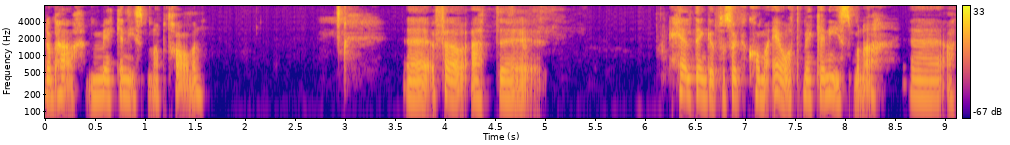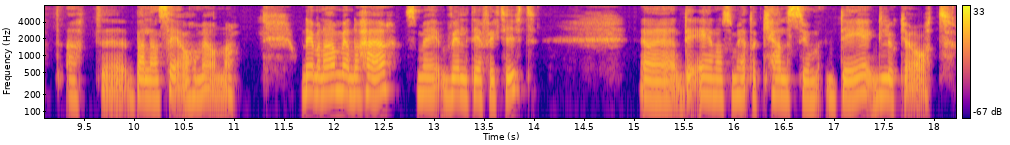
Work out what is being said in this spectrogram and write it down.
de här mekanismerna på traven. Eh, för att eh, helt enkelt försöka komma åt mekanismerna, eh, att, att balansera hormonerna. Och det man använder här, som är väldigt effektivt, det är något som heter kalcium D-glukarat.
